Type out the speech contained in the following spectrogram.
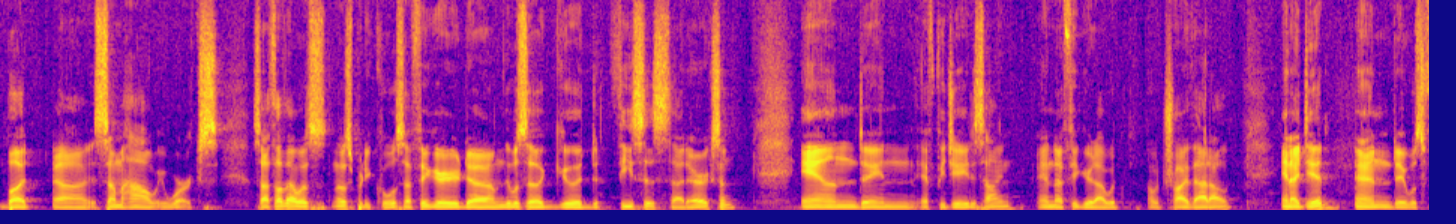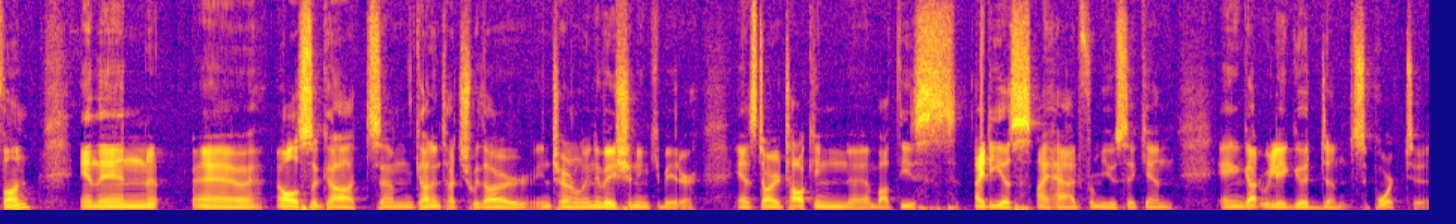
but uh, somehow it works. So I thought that was that was pretty cool. So I figured um, there was a good thesis at Ericsson, and in FPGA design, and I figured I would I would try that out, and I did, and it was fun. And then uh, also got um, got in touch with our internal innovation incubator and started talking uh, about these ideas I had for music and and got really good um, support to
